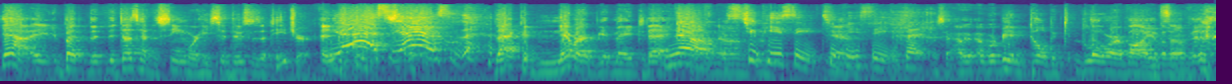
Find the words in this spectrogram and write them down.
Yeah, but the, it does have the scene where he seduces a teacher. And Yes, yes. That could never get made today. No, it's too PC, too Yeah. PC. But So, uh, we're being told to lower our volume a little bit.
